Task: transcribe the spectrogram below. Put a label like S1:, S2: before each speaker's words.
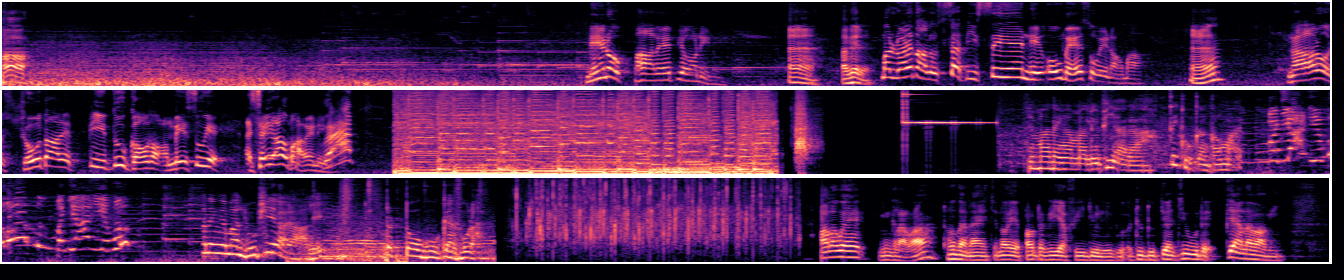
S1: ဟာ
S2: မင်းတို့ဘာပဲပြောနေလဲ
S1: အမ်ဘာဖြစ်လဲ
S2: မလွဲတာလို့ဆက်ပြီးစင်းရဲနေအောင်မယ်ဆိုရင်တော့မှ
S1: ဟမ်
S2: ငါကတော့ရိုးသားတဲ့ပြည်သူကောင်းဆောင်အမေစုရဲ့အစိမ်းအောက်မှာပဲနေ
S1: what
S3: မြန်မာနိုင်ငံမှာလူဖြစ်ရတာတိတ်ကိုကံကောင်းပါတယ်
S4: မရရင်ဘူးမရရင်ဘူး
S5: နိုင်ငံမှာလူဖြစ်ရတာလေတော်တော်ကိုကန်ဆိုးတာ
S1: အားလုံးပဲမင်္ဂလာပါထုံးစံတိုင်းကျွန်တော်ရဲ့ပေါက်တကီရဗီဒီယိုတွေကိုအတူတူပြန်ကြည့်ဖို့တဲ့ပြန်လာပါပြီ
